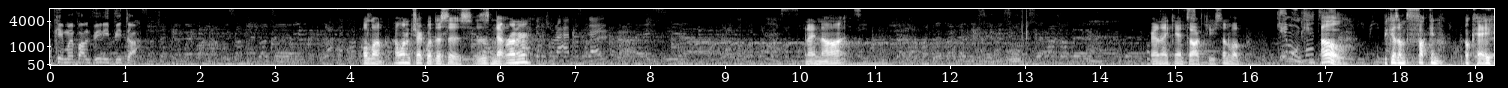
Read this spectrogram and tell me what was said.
Okay, my pal Vinny Peter. Hold on, I want to check what this is. Is this Netrunner? Finish what I have to say? Can I not? And I can't talk to you, son of a. Oh, because I'm fucking okay.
